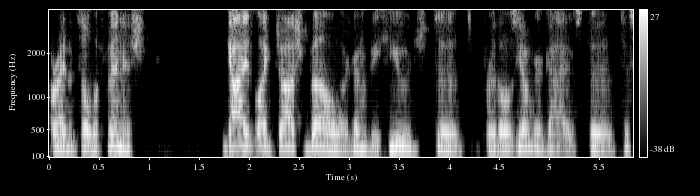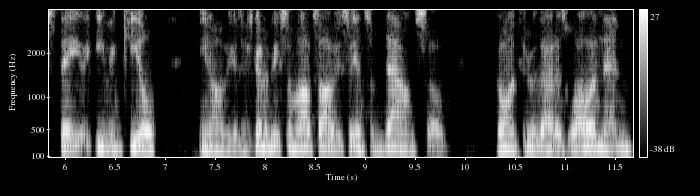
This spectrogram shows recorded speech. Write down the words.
right until the finish guys like Josh Bell are going to be huge to for those younger guys to to stay even keel, you know, because there's going to be some ups obviously and some downs. So going through that as well, and then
